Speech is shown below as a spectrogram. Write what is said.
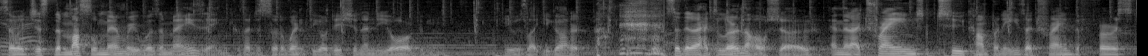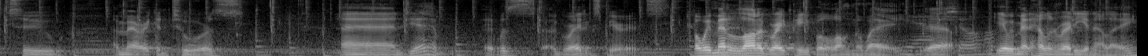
So it just the muscle memory was amazing because I just sort of went to the audition in New York and he was like, "You got it." so then I had to learn the whole show, and then I trained two companies. I trained the first two American tours, and yeah, it was a great experience. But we met a lot of great people along the way. Yeah, sure. Yeah, we met Helen Reddy in LA.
